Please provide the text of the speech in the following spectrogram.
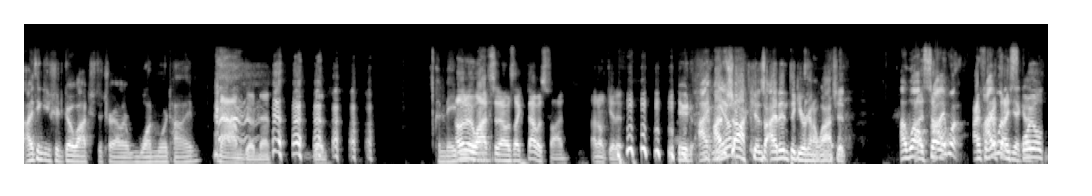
I think you should go watch the trailer one more time. nah, I'm good, man. Good. And maybe I literally you'll- watched it. and I was like, that was fine. I don't get it. dude. I I'm know, shocked because I didn't think you were going to watch it. I, well, Uh, so- I want. I forgot that I go ahead. spoiled.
